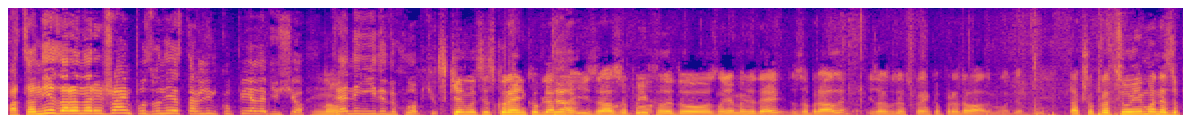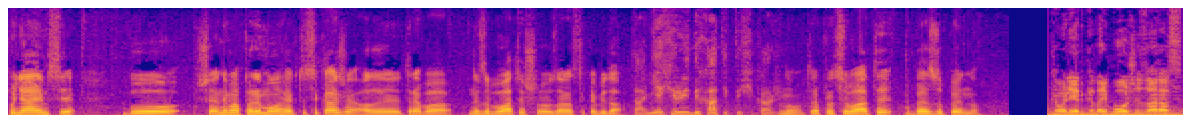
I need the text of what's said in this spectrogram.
Пацани зараз нарішаємо, позвони, Старлін купили і що. Ну. Вже не їде до хлопців. Скинулися скоренько, бляха, Так. і зразу поїхали до знайомих людей, забрали і зараз будемо скоренько передавали молодь. Так що працюємо, не зупиняємося, бо ще нема перемоги, як то це каже, але треба не забувати, що зараз така біда. Та, нехер віддихати, як ти ще каже. Ну, треба працювати беззупинно. Кавалерка, дай Боже, зараз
